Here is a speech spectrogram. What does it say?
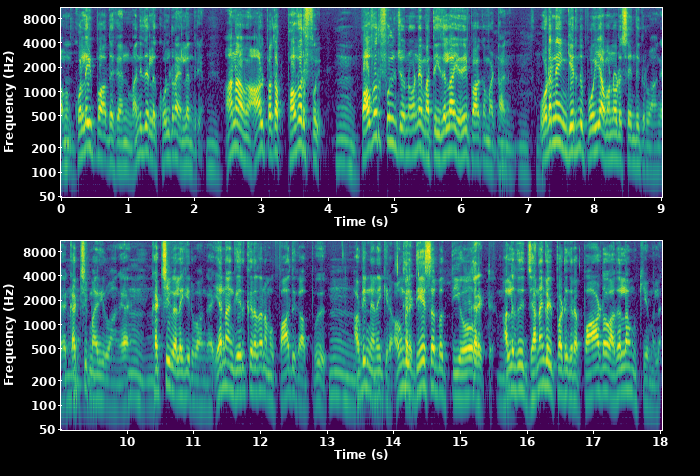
அவன் கொலை பாதகன் மனிதர்களை கொல்றான் எல்லாம் தெரியும். ஆனா அவன் ஆள் பார்த்தா பவர்ஃபுல் பவர்ஃபுல் சொன்ன உடனே மத்த இதெல்லாம் எதையும் பார்க்க மாட்டாங்க. உடனே இங்க இருந்து போய் அவனோட சேர்ந்துக்கிருவாங்க. கட்சி மாறிடுவாங்க. கட்சி விலகிடுவாங்க. ஏன்னா அங்க இருக்கிறதா நமக்கு பாதுகாப்பு. அப்படின்னு நினைக்கிறேன். அவங்களுக்கு தேசபக்தியோ அல்லது ஜனங்கள் படுகிற பாடோ அதெல்லாம் முக்கியம் இல்ல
